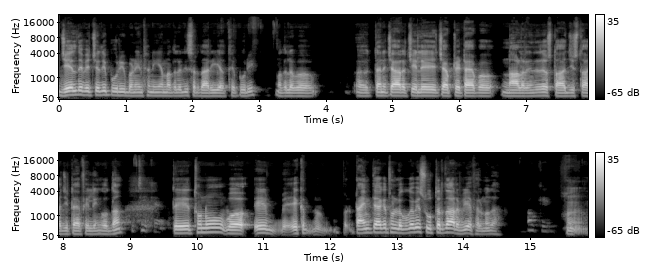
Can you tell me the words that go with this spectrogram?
ਜੇਲ੍ਹ ਦੇ ਵਿੱਚ ਇਹਦੀ ਪੂਰੀ ਬਣੀ ਠਣੀ ਹੈ ਮਤਲਬ ਦੀ ਸਰਦਾਰੀ ਹੈ ਉੱਥੇ ਪੂਰੀ ਮਤਲਬ ਤਿੰਨ ਚਾਰ ਚੇਲੇ ਚੈਪਟਰ ਟਾਈਪ ਨਾਲ ਰਹਿੰਦੇ ਤੇ ਉਸਤਾਦ ਜੀ ਉਸਤਾਦ ਜੀ ਟਾਈਪ ਫੀਲਿੰਗ ਉਦਾਂ ਤੇ ਤੁਹਾਨੂੰ ਇਹ ਇੱਕ ਟਾਈਮ ਤੇ ਆ ਕੇ ਤੁਹਾਨੂੰ ਲੱਗੂਗਾ ਵੀ ਸੂਤਰਧਾਰ ਵੀ ਹੈ ਫਿਲਮ ਦਾ। ਓਕੇ ਹੂੰ।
